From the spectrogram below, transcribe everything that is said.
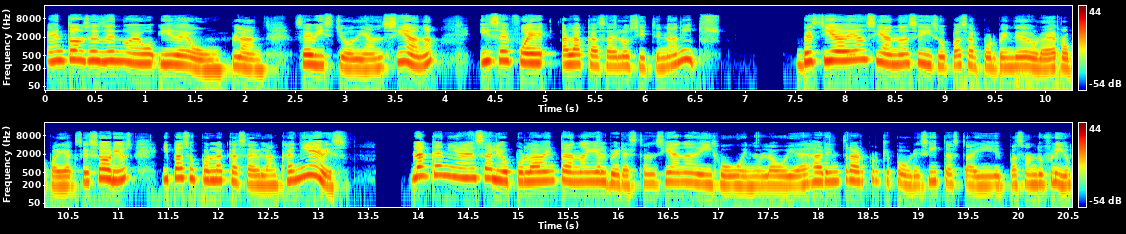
Entonces de nuevo ideó un plan, se vistió de anciana y se fue a la casa de los siete enanitos. Vestida de anciana se hizo pasar por vendedora de ropa y accesorios y pasó por la casa de Blancanieves. Blancanieves salió por la ventana y al ver a esta anciana dijo bueno la voy a dejar entrar porque pobrecita está ahí pasando frío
